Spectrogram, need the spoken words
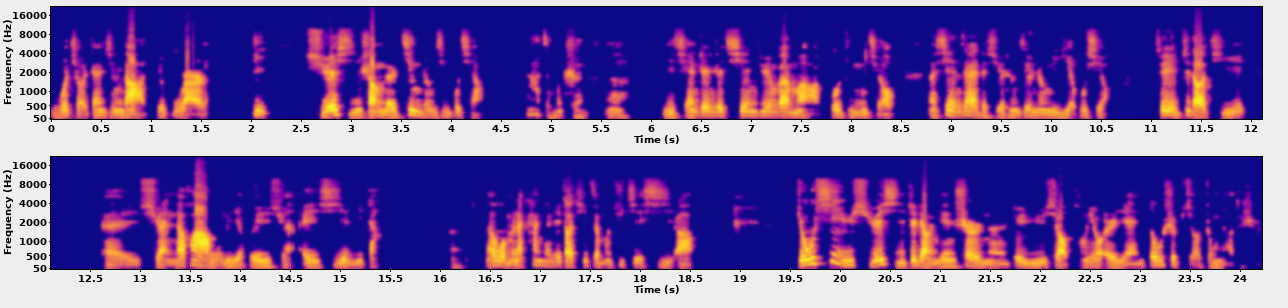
如果挑战性大就不玩了。D 学习上的竞争性不强，那怎么可能啊？以前真是千军万马过独木桥，那现在的学生竞争力也不小。所以这道题，呃，选的话我们也会选 A，吸引力大。那我们来看看这道题怎么去解析啊？游戏与学习这两件事儿呢，对于小朋友而言都是比较重要的事儿。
